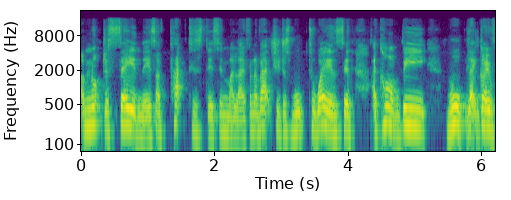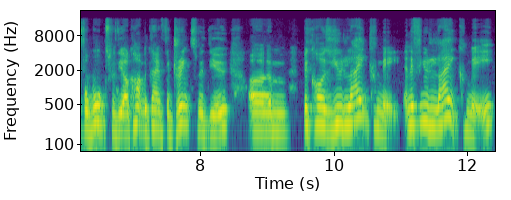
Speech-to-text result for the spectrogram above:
I'm not just saying this, I've practiced this in my life. And I've actually just walked away and said, I can't be walk like going for walks with you. I can't be going for drinks with you um, because you like me. And if you like me,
